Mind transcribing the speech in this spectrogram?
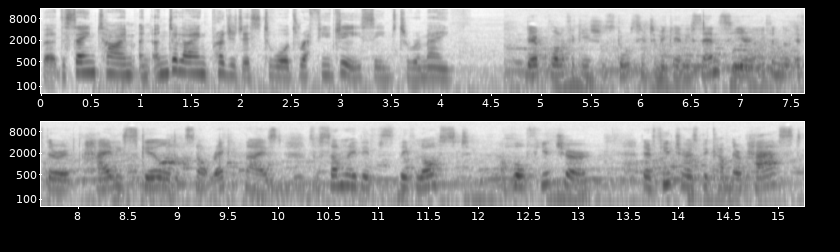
but at the same time, an underlying prejudice towards refugees seems to remain. Their qualifications don't seem to make any sense here, even if they're highly skilled, it's not recognised. So suddenly they've, they've lost a whole future. Their future has become their past,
